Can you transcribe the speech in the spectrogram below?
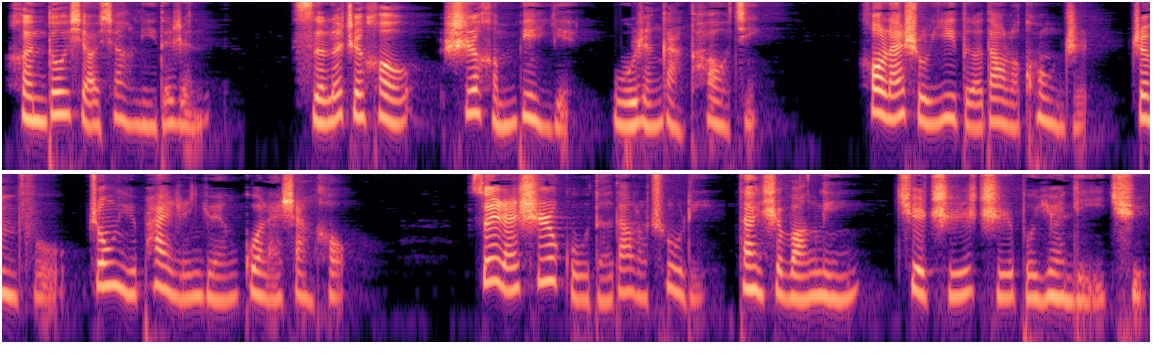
很多小巷里的人死了之后，尸横遍野。无人敢靠近。后来鼠疫得到了控制，政府终于派人员过来善后。虽然尸骨得到了处理，但是亡灵却迟迟不愿离去。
